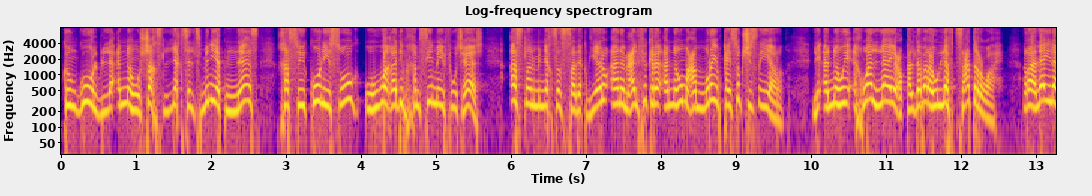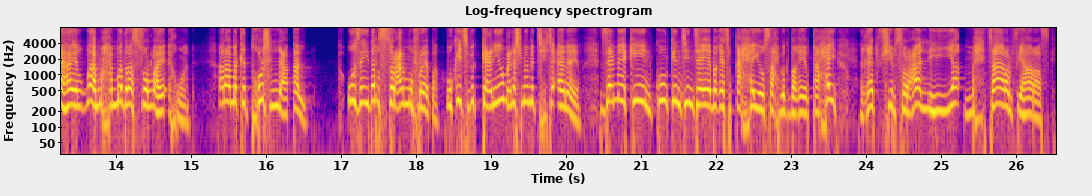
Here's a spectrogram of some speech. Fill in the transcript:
كنقول بلا انه شخص اللي قتل 8 الناس خاصو يكون يسوق وهو غادي ب 50 ما يفوتهاش. أصلا من يقتل الصديق ديالو أنا مع الفكرة أنه ما عمرو يبقى يسوق شي سيارة لأنه يا إخوان لا يعقل. دابا راه ولا في تسعة الرواح راه لا إله إلا الله محمد رسول الله يا إخوان راه ما كتدخلش للعقل. وزايده بالسرعه المفرطة وكيتبكى عليهم علاش ما مت حتى أنايا. زعما كاين كون كنت انت باغي تبقى حي وصاحبك باغي يبقى حي غتمشي بسرعة اللي هي محترم فيها راسك.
